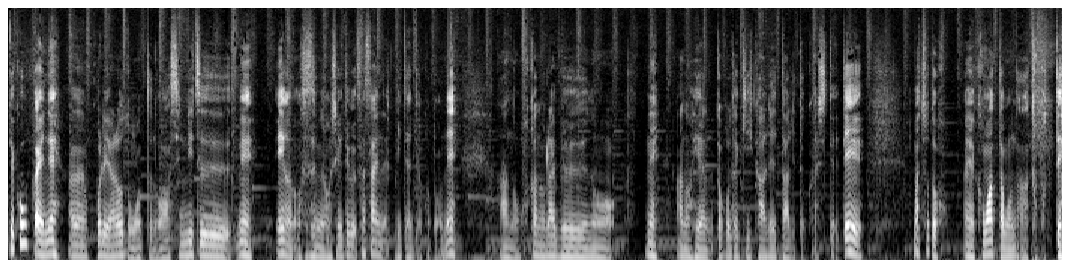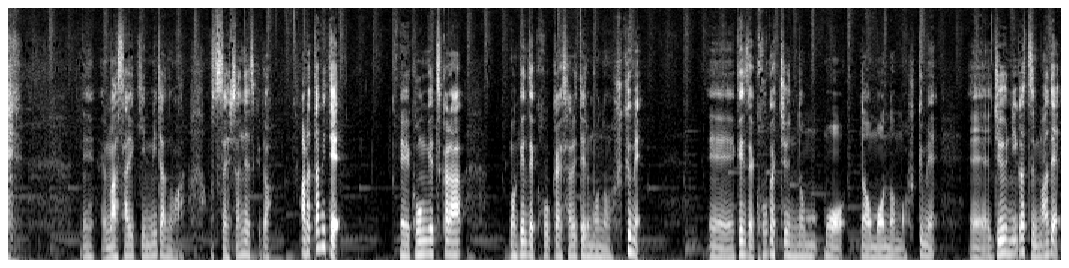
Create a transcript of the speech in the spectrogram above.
で今回ねあのこれやろうと思ったのは先日ね映画のおすすめを教えてくださいねみたいなことをねあの他のライブのねあの部屋のとこで聞かれたりとかしててまあちょっと、えー、困ったもんだなと思って。ねまあ最近見たのはお伝えしたんですけど改めて、えー、今月から、まあ、現在公開されているものを含め、えー、現在公開中のものものも含め、えー、12月まで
